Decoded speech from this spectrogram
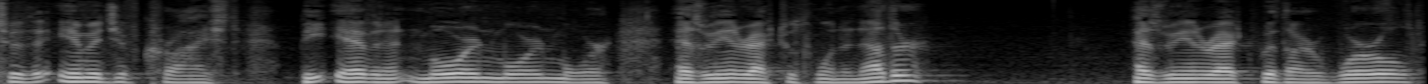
to the image of Christ be evident more and more and more as we interact with one another, as we interact with our world,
